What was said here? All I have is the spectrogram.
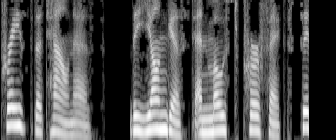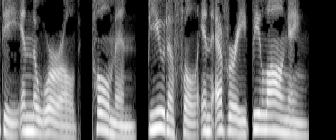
praised the town as the youngest and most perfect city in the world, Pullman, beautiful in every belonging.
